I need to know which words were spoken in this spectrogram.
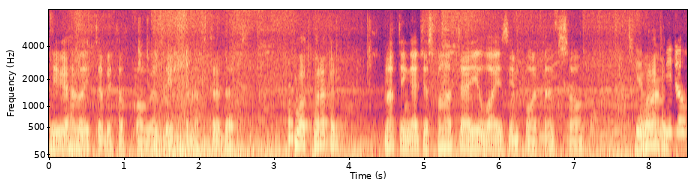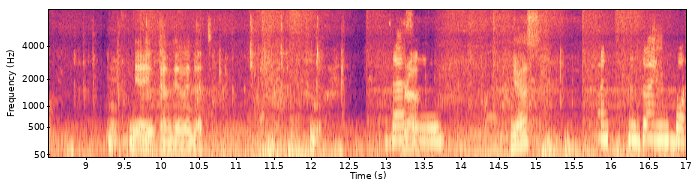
we will have a little bit of conversation after that. What? What happened? Nothing. I just wanna tell you why it's important. So Two What happened? middle. yeah, you can deal with that. Jesse, Yes? he's going bot.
